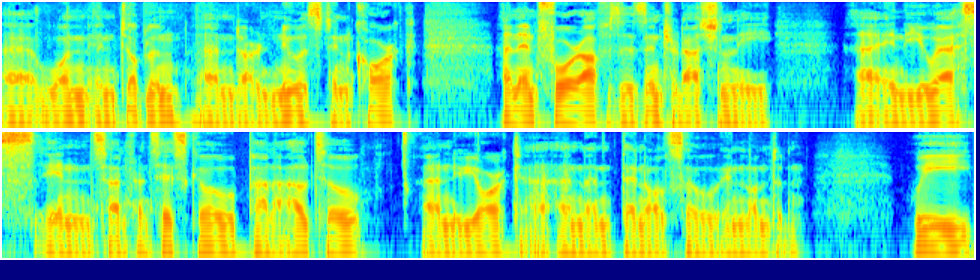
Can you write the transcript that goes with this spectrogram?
uh, one in Dublin, and our newest in Cork, and then four offices internationally uh, in the US, in San Francisco, Palo Alto, and New York, and then, then also in London. We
